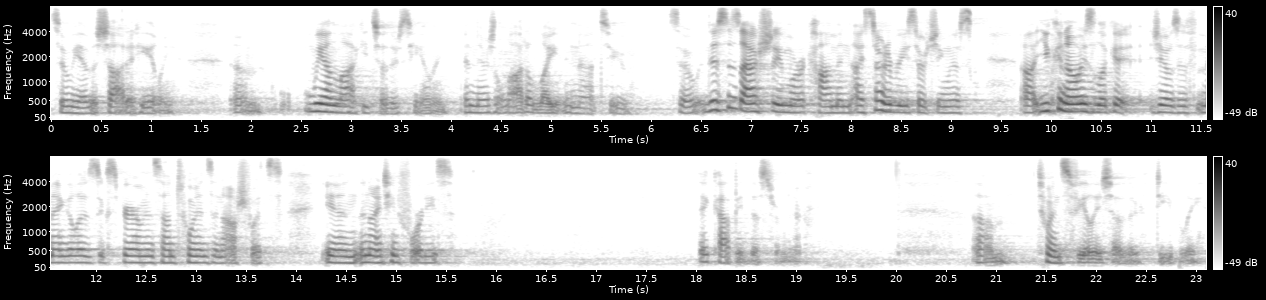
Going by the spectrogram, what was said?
So, we have a shot at healing. Um, we unlock each other's healing, and there's a lot of light in that too. So, this is actually more common. I started researching this uh, you can always look at Josef Mengele's experiments on twins in Auschwitz in the 1940s. They copied this from there. Um, twins feel each other deeply.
